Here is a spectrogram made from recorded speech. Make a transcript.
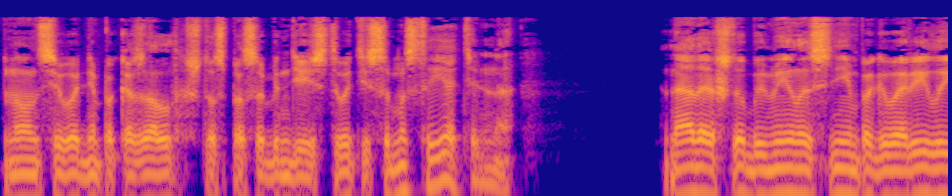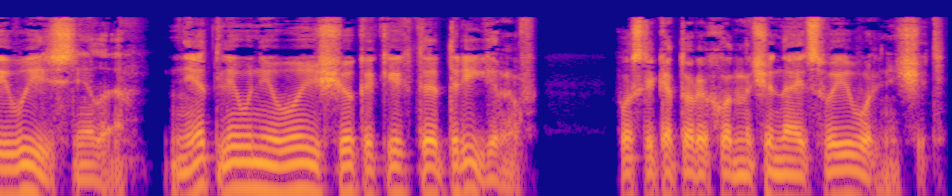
но он сегодня показал, что способен действовать и самостоятельно. Надо, чтобы Мила с ним поговорила и выяснила, нет ли у него еще каких-то триггеров, после которых он начинает своевольничать.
